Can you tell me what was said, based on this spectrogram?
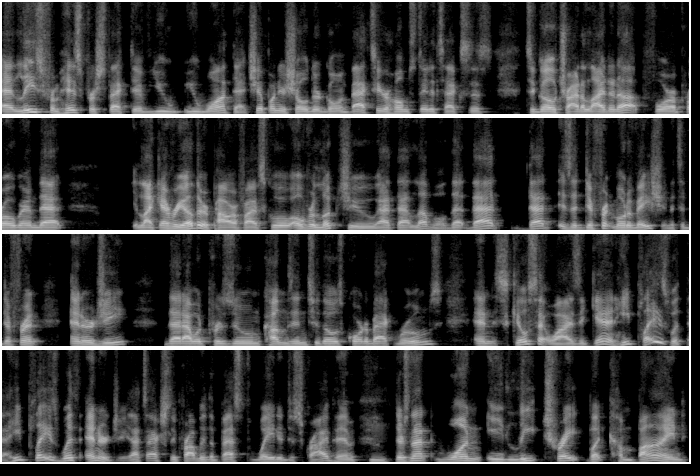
at least from his perspective, you you want that chip on your shoulder going back to your home state of Texas to go try to light it up for a program that like every other Power 5 school overlooked you at that level. That that that is a different motivation. It's a different energy that I would presume comes into those quarterback rooms. And skill set wise, again, he plays with that. He plays with energy. That's actually probably the best way to describe him. Mm. There's not one elite trait, but combined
